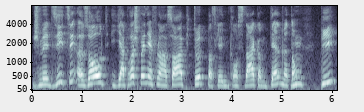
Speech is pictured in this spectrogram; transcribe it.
je me dis, tu sais, eux autres, ils approchent plein d'influenceurs puis tout parce qu'ils me considèrent comme tel, mettons. Mm. Puis,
